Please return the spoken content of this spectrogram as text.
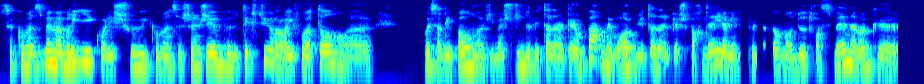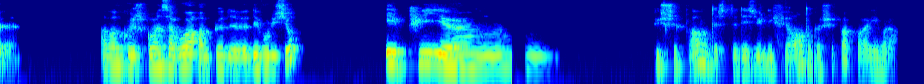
ça commence même à briller, quoi. Les cheveux, ils commencent à changer un peu de texture. Alors, il faut attendre. euh, ouais, ça dépend, euh, j'imagine, de l'état dans lequel on part. Mais moi, vu l'état dans lequel je partais, Mm. il avait fallu attendre deux, trois semaines avant que, avant que je commence à voir un peu d'évolution. Et puis, euh, puis, je sais pas, on teste des huiles différentes, je sais pas quoi. Et voilà.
